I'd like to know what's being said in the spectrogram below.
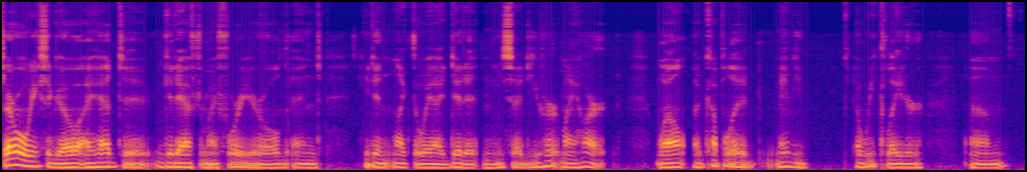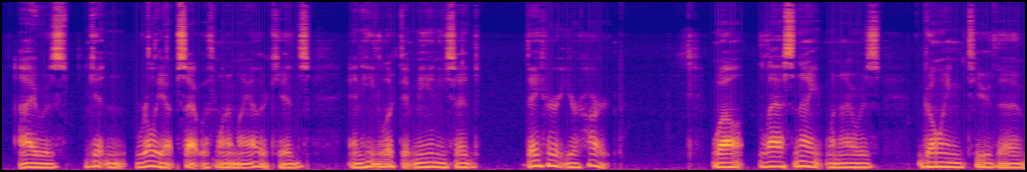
Several weeks ago, I had to get after my four year old, and he didn't like the way I did it, and he said, You hurt my heart. Well, a couple of maybe a week later, um, I was getting really upset with one of my other kids, and he looked at me and he said, They hurt your heart. Well, last night when I was going to the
